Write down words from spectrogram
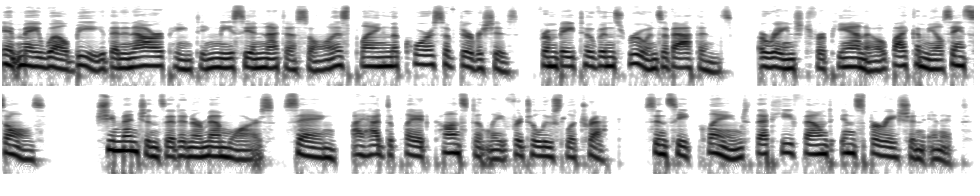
It may well be that in our painting, Misia Natanson is playing the chorus of dervishes from Beethoven's Ruins of Athens, arranged for piano by Camille Saint-Saëns. She mentions it in her memoirs, saying, I had to play it constantly for Toulouse-Lautrec, since he claimed that he found inspiration in it.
